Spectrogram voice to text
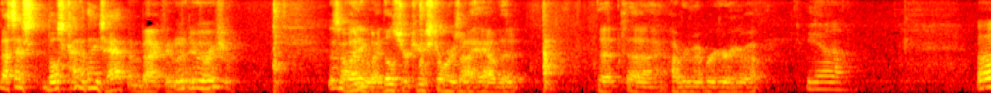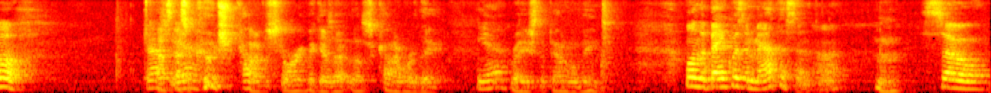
that's just, those kind of things happened back in the Depression. So anyway, those are two stories I have that that uh, I remember hearing about. Yeah. Oh. Gosh, That's, that's yeah. a Kutch kind of a story because that, that's kind of where they yeah. raised the Panama beans. Well, and the bank was in Matheson, huh? Mhm. So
